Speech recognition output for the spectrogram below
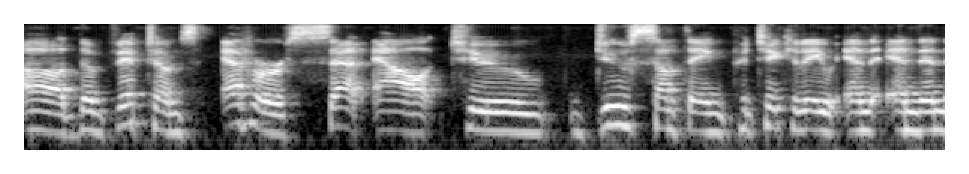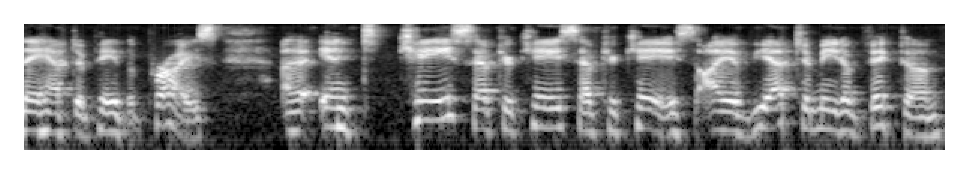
uh, the victims ever set out to do something particularly and, and then they have to pay the price. Uh, in case after case after case, I have yet to meet a victim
